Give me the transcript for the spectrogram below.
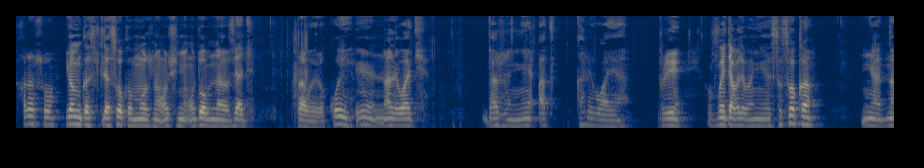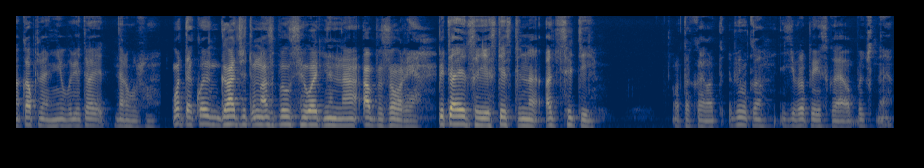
Хорошо. Емкость для сока можно очень удобно взять правой рукой и наливать, даже не открывая. При выдавливании сока ни одна капля не вылетает наружу. Вот такой гаджет у нас был сегодня на обзоре. Питается, естественно, от сети. Вот такая вот вилка европейская, обычная.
